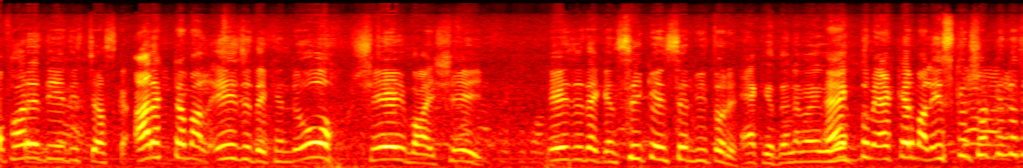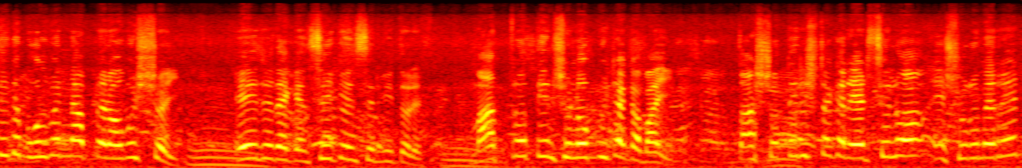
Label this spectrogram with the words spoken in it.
অফারে দিয়ে দিচ্ছে আজকে। আরেকটা মাল এই যে দেখেন ও সেই ভাই সেই। এই যে দেখেন সিকোয়েন্সের ভিতরে? একদম একের মাল। স্ক্রিনশট কিন্তু দিতে ভুলবেন না আপনারা অবশ্যই। এই যে দেখেন সিকোয়েন্সের ভিতরে। মাত্র তিনশো নব্বই টাকা ভাই। চারশো তিরিশ টাকা রেট ছিল এই শোরুমের রেট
